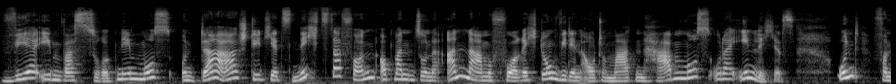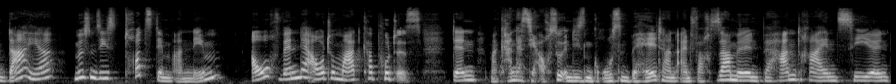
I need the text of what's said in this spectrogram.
wer eben was zurücknehmen muss. Und da steht jetzt nichts davon, ob man so eine Annahmevorrichtung wie den Automaten haben muss oder ähnliches. Und von daher müssen Sie es trotzdem annehmen, auch wenn der Automat kaputt ist. Denn man kann das ja auch so in diesen großen Behältern einfach sammeln, per Hand reinzählen.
